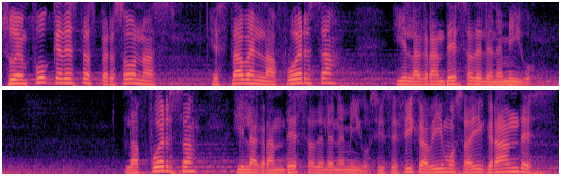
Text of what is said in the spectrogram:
su enfoque de estas personas estaba en la fuerza y en la grandeza del enemigo. La fuerza y la grandeza del enemigo. Si se fija, vimos ahí grandes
